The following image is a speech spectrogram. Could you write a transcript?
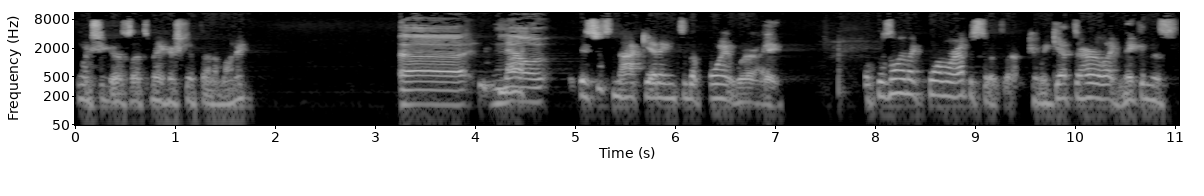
When she goes, let's make a shit ton of money. uh now It's just not getting to the point where I. There's only like four more episodes left, can we get to her like making this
